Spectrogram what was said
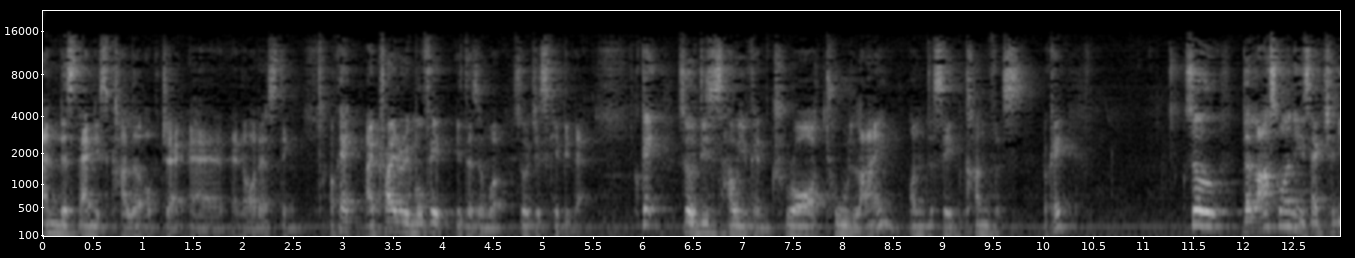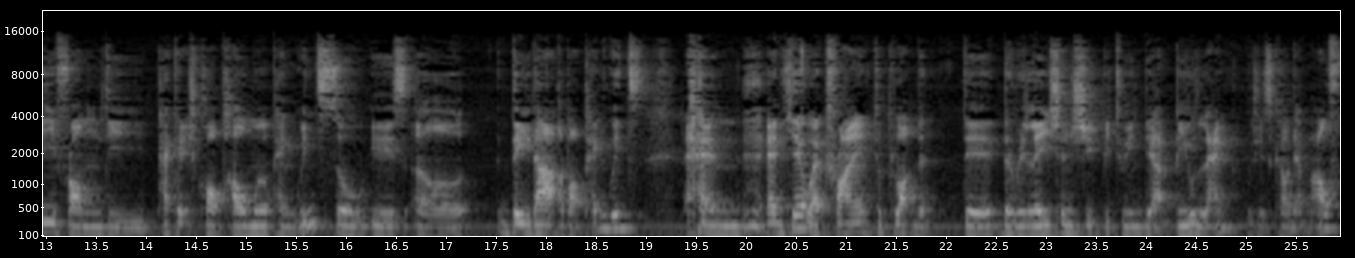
understand this color object and, and all this thing. Okay, I try to remove it, it doesn't work, so just keep it there. Okay, so this is how you can draw two lines on the same canvas. Okay, so the last one is actually from the package called Palmer Penguins. So it's uh, data about penguins. And, and here we're trying to plot the, the, the relationship between their bill length, which is called their mouth,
